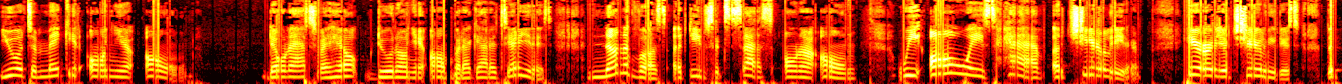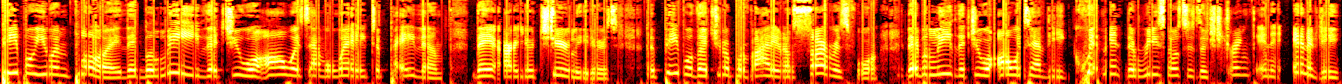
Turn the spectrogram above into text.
you are to make it on your own. Don't ask for help, do it on your own. But I got to tell you this none of us achieve success on our own. We always have a cheerleader. Here are your cheerleaders. The people you employ, they believe that you will always have a way to pay them. They are your cheerleaders. The people that you are providing a service for, they believe that you will always have the equipment, the resources, the strength, and the energy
